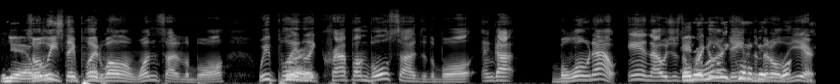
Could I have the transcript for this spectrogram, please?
Yeah, so at least they played well on one side of the ball. We played Right. like crap on both sides of the ball and got blown out. And that was just a And it regular really game in the middle of the year.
